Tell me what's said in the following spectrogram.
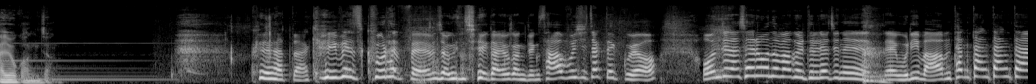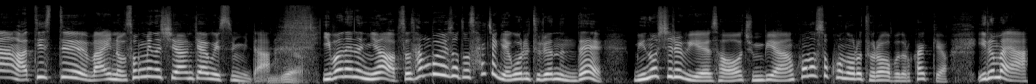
가요광장. 큰일 났다. KBS 쿨 FM 정은지의 가요광장 4부 시작됐고요. 언제나 새로운 음악을 들려주는 네, 우리 마음 탕탕탕탕 아티스트 마이노 송민호 씨와 함께하고 있습니다. Yeah. 이번에는요, 앞서 3부에서도 살짝 예고를 드렸는데, 민호 씨를 위해서 준비한 코너 속 코너로 들어가 보도록 할게요. 이름하야,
